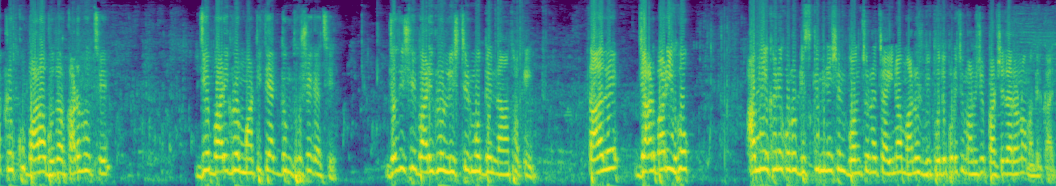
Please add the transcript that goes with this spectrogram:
এক লক্ষ বাড়াবো, তার কারণ হচ্ছে যে বাড়িগুলো মাটিতে একদম ধসে গেছে, যদি সেই বাড়িগুলো লিস্টের মধ্যে না থাকে, তাহলে যার বাড়ি হোক, আমি এখানে কোনো ডিসক্রিমিনেশন বঞ্চনা চাই না, মানুষ বিপদে পড়েছে, মানুষের পাশে দাঁড়ানো আমাদের কাজ।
